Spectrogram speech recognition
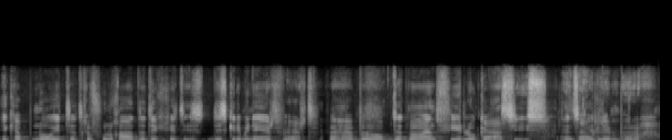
Ik heb nooit het gevoel gehad dat ik gediscrimineerd werd. We hebben op dit moment vier locaties in Zuid-Limburg.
